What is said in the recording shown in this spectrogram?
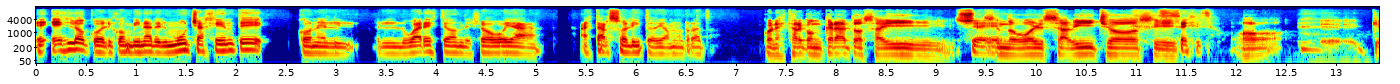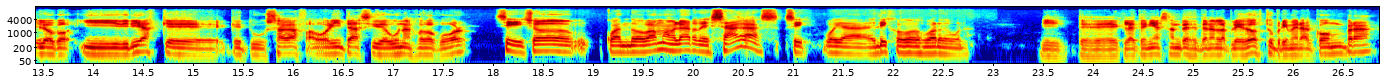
e-, es loco el combinar el mucha gente con el, lugar este donde yo voy a, a estar solito, digamos, un rato con estar con Kratos ahí haciendo bolsa, bichos y. Eh, qué loco. ¿Y dirías que, tu saga favorita así de una es God of War? Sí, yo cuando vamos a hablar de sagas, sí, voy a elijo God of War de una. Y desde que la tenías antes de tener la Play 2, tu primera compra,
